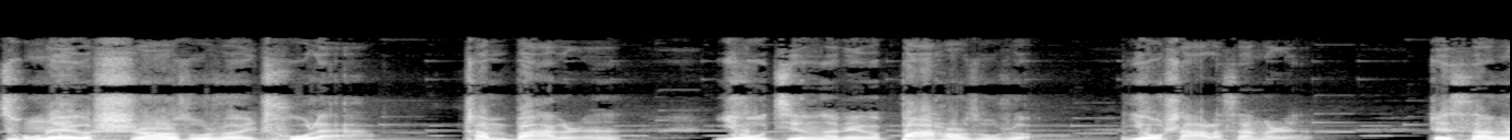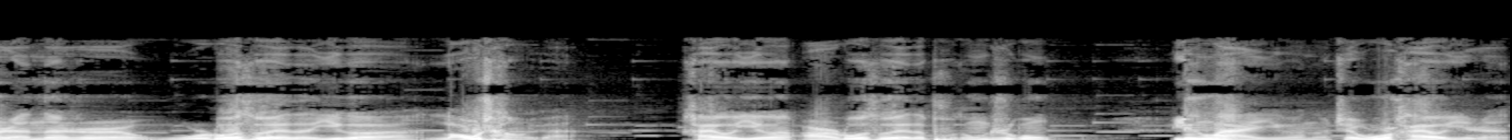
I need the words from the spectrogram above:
从这个十号宿舍一出来啊，他们八个人。又进了这个八号宿舍，又杀了三个人。这三个人呢是五十多岁的一个老厂员，还有一个二十多岁的普通职工。另外一个呢，这屋还有一人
